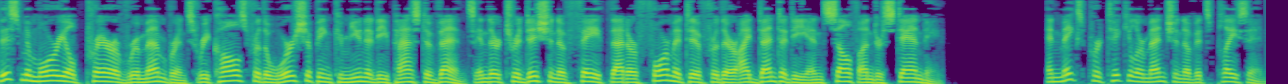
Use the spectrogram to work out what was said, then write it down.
this memorial prayer of remembrance recalls for the worshipping community past events in their tradition of faith that are formative for their identity and self-understanding", and makes particular mention of its place in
